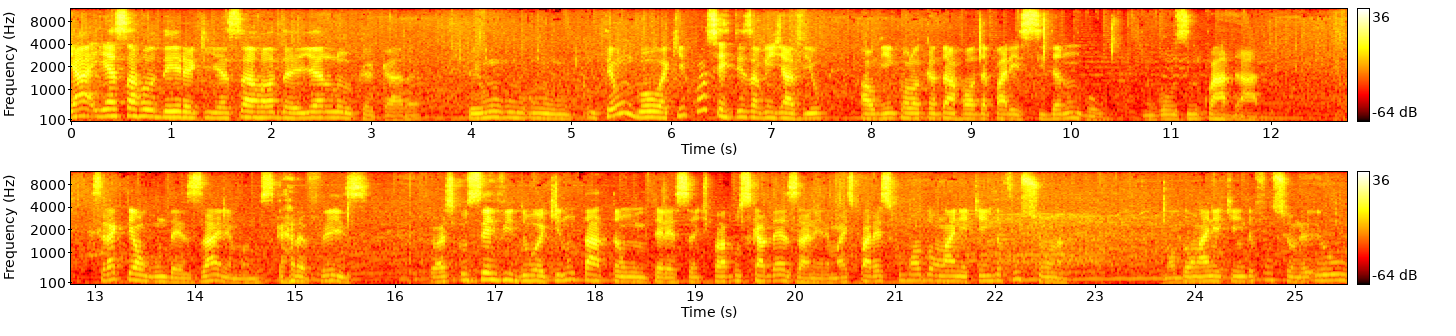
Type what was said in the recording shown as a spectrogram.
E, a, e essa rodeira aqui, essa roda aí é louca, cara. Tem um, um, um, tem um gol aqui, com certeza alguém já viu alguém colocando a roda parecida num gol. Um golzinho quadrado. Será que tem algum designer, mano? Os caras fez? Eu acho que o servidor aqui não tá tão interessante para buscar designer, né? Mas parece que o modo online aqui ainda funciona. O modo online aqui ainda funciona. Eu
